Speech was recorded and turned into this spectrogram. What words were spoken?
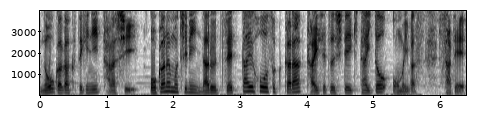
脳科学的に正しいお金持ちになる絶対法則から解説していきたいと思います。さて、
